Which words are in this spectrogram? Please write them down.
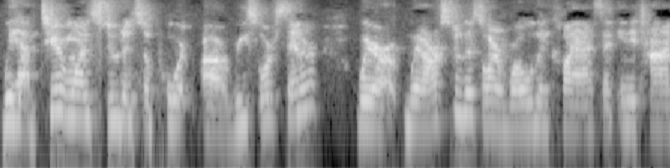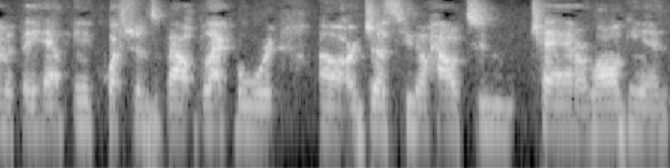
We have Tier 1 Student Support uh, Resource Center, where when our students are enrolled in class at any time, if they have any questions about Blackboard uh, or just, you know, how to chat or log in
